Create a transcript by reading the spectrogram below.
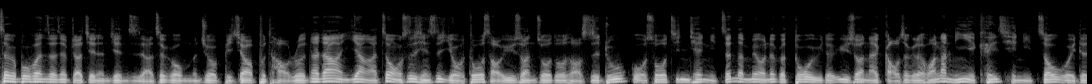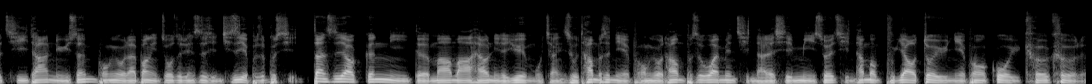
这个部分真的就比较见仁见智啊，这个我们就比较不讨论。那当然一样啊，这种事情是有多少预算做多少事。如果说今天你真的没有那个多余的预算来搞这个的话，那你也可以请你周围的其他女生朋友来帮你做这件事情，其实也不是不行。但是要跟你的妈妈还有你的岳母讲清楚，他们是你的朋友，他们不是外面请来的新秘，所以请他们不要对于你的朋友过于苛刻了。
